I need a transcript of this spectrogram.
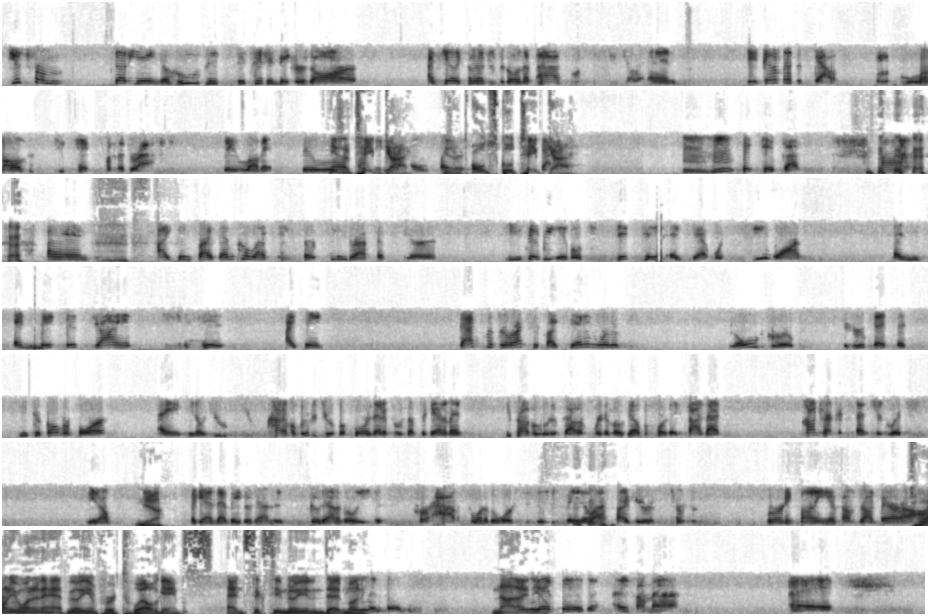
just from studying who the decision makers are, I feel like sometimes have to go in the past, to the future, and they've got them as a scout. Scouts love to pick from the draft. They love it. They love He's a tape guy. He's an old school tape guy. Mm-hmm. Big tape guy. uh, and I think by them collecting 13 draft picks here, he's going to be able to dictate and get what he wants and and make this Giants team his. I think that's the direction by getting rid of the old group, the group that, that he took over for. And, you know, you, you kind of alluded to it before that if it was up to Gettleman, he probably would have got rid of Odell before they signed that contract extension, which, you know, Yeah. again, that may go down to go down in the league as perhaps one of the worst decisions made in the last five years in terms of burning money. If I'm John Mara, Twenty-one and a half million for 12 games and 16 million in dead money. Live big. Not ideal. Live big, if I'm Mara. Uh,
